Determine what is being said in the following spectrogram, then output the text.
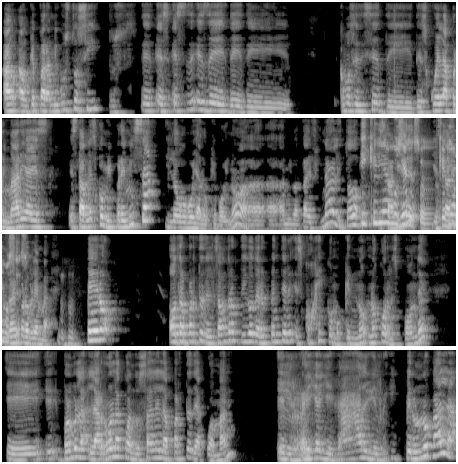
aunque para mi gusto sí, pues, es, de, de, ¿cómo se dice?, de, escuela primaria, es establezco mi premisa y luego voy a lo que voy, ¿no? A, mi batalla final y todo. Y queríamos eso, queríamos no hay problema. Pero otra parte del soundtrack, digo, de repente escoge como que no, no corresponde. Eh, eh, por ejemplo, la, rola cuando sale la parte de Aquaman, el rey ha llegado, y el, pero no va, la,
